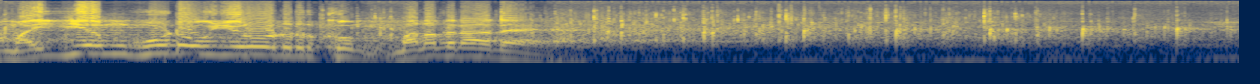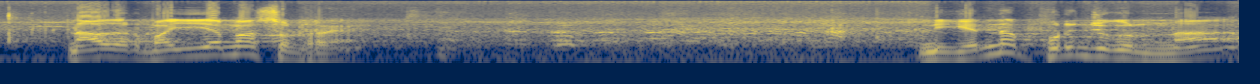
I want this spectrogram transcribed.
மையம் கூட உயிரோடு இருக்கும். மறந்துடாத. நான் ஒரு மையமாக சொல்கிறேன் நீங்க என்ன புரிஞ்சுக்கணும்னா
